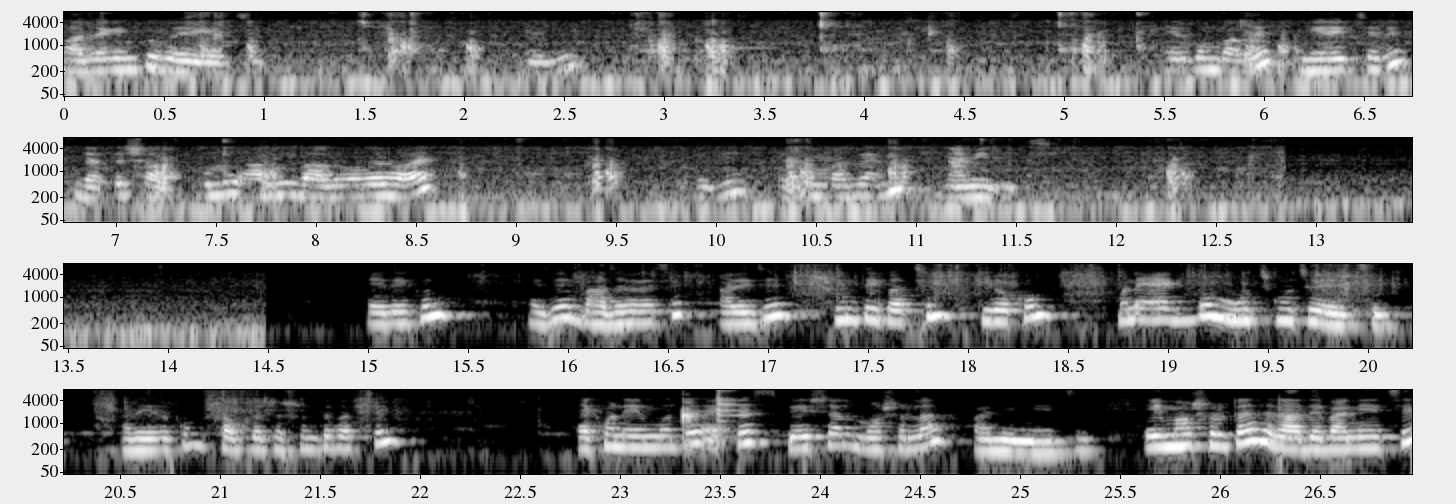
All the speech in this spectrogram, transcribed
ভাজা কিন্তু হয়ে গেছে। এরকমভাবে নেড়ে ছেড়ে যাতে সবগুলো আলু ভালোভাবে হয়। এই যে এরকমভাবে আমি নামিয়ে দিচ্ছি। এই দেখুন এই যে ভাজা হয়ে গেছে। আর এই যে শুনতেই পাচ্ছেন কীরকম মানে একদম মুচমুচে হয়েছে। আর এরকম শব্দটা শুনতে পাচ্ছেন? এখন এর মধ্যে একটা স্পেশাল মশলা বানিয়ে নিয়েছি। এই মশলাটা রাধে বানিয়েছে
